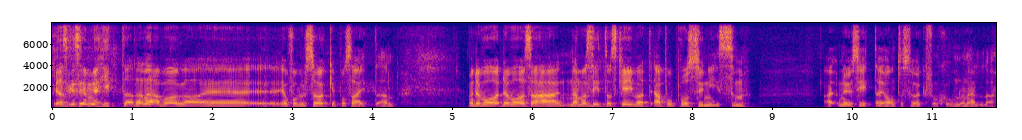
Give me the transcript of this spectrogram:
Jag ska se om jag hittar den här bara. Eh, jag får väl söka på sajten. Men det var, det var så här, när man sitter och skriver, att, apropå cynism. Nu hittar jag inte sökfunktionen heller.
